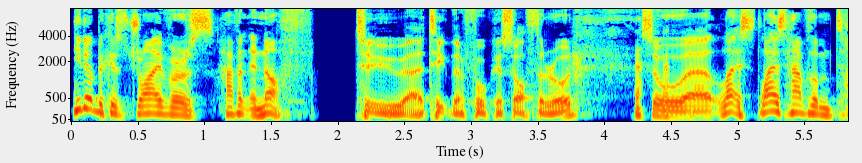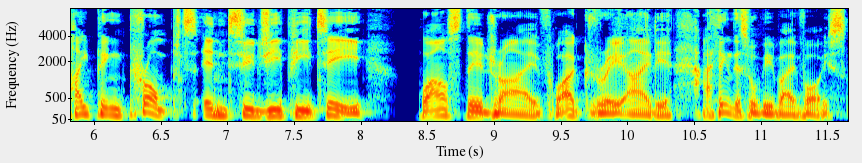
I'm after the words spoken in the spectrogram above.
You know, because drivers haven't enough to uh, take their focus off the road. So uh, let's let's have them typing prompts into GPT whilst they drive. What a great idea! I think this will be by voice,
